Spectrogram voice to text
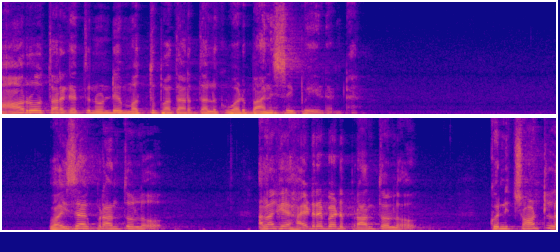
ఆరో తరగతి నుండే మత్తు పదార్థాలకు వాడు బానిసైపోయాడంట. వైజాగ్ ప్రాంతంలో అలాగే హైదరాబాద్ ప్రాంతంలో కొన్ని చోట్ల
